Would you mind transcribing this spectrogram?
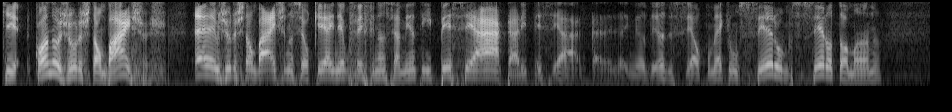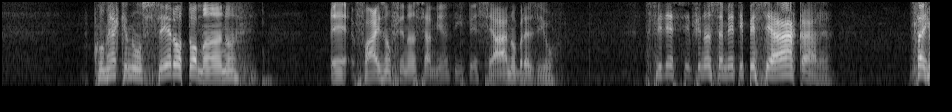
que quando os juros estão baixos, é, os juros estão baixos, não sei o que, aí nego fez financiamento em IPCA, cara, IPCA, cara, ai, meu Deus do céu, como é que um ser, ser otomano, como é que num ser otomano é, faz um financiamento em IPCA no Brasil? Financiamento IPCA, cara. Aí,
